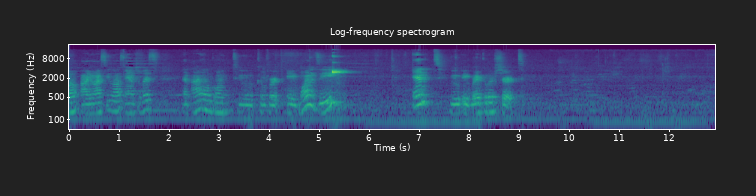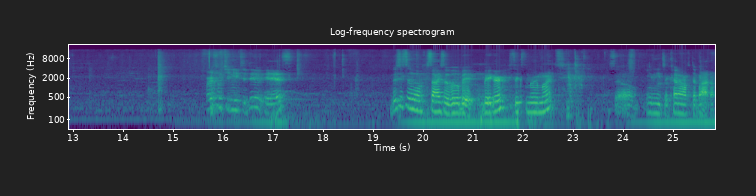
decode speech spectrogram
Michelle, IUIC Los Angeles, and I am going to convert a onesie into a regular shirt. First, what you need to do is, this is a size a little bit bigger, six to nine months. So you need to cut off the bottom.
